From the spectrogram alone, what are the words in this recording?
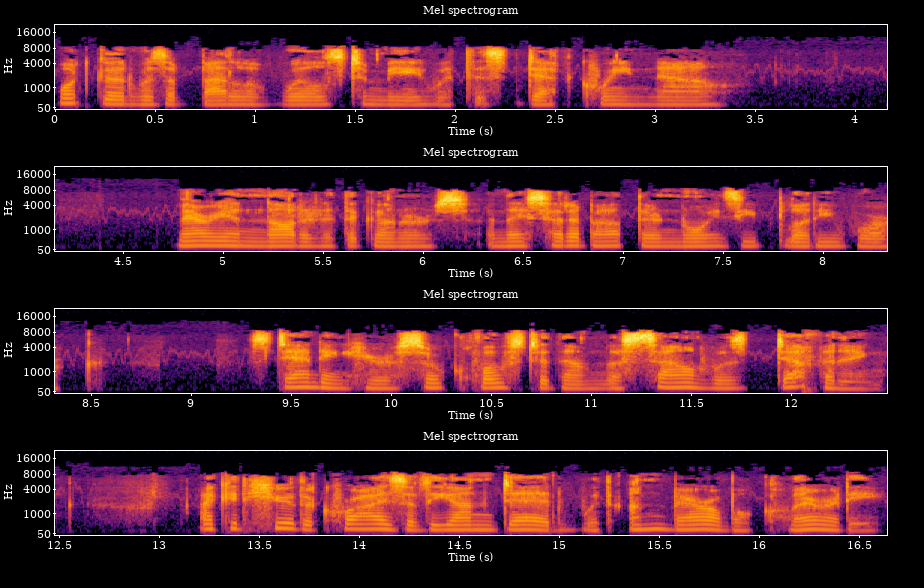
What good was a battle of wills to me with this death queen now? Marion nodded at the gunners, and they set about their noisy, bloody work. Standing here so close to them, the sound was deafening. I could hear the cries of the undead with unbearable clarity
